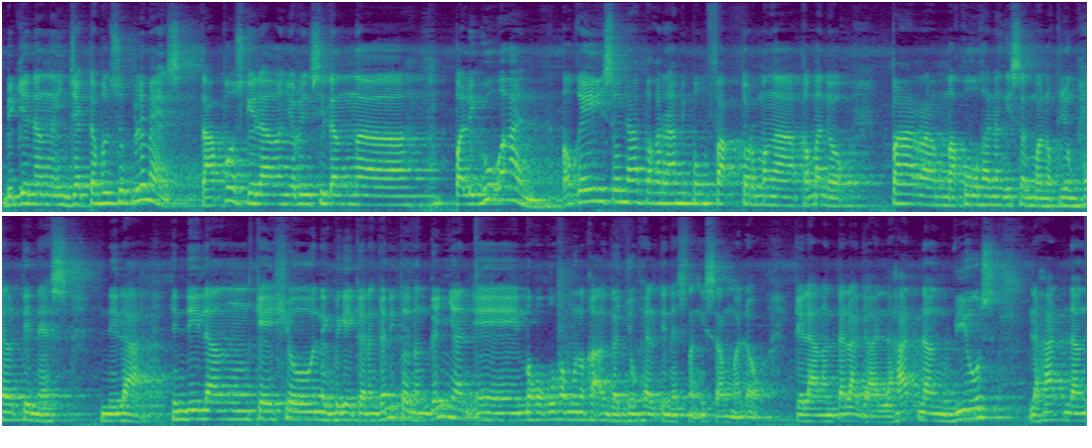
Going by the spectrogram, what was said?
bigyan ng injectable supplements. Tapos, kailangan nyo rin silang ah, paliguan. Okay? So, napakarami pong factor mga kamanok para makuha ng isang manok yung healthiness nila. Hindi lang kesyo nagbigay ka ng ganito, ng ganyan, eh makukuha mo na kaagad yung healthiness ng isang manok. Kailangan talaga lahat ng views, lahat ng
